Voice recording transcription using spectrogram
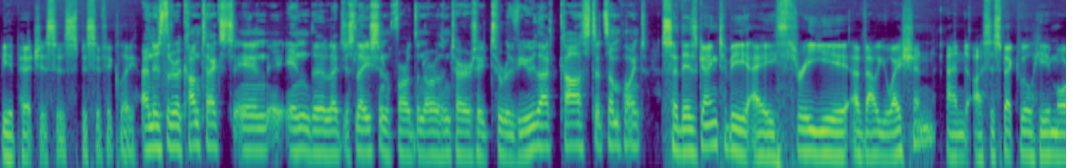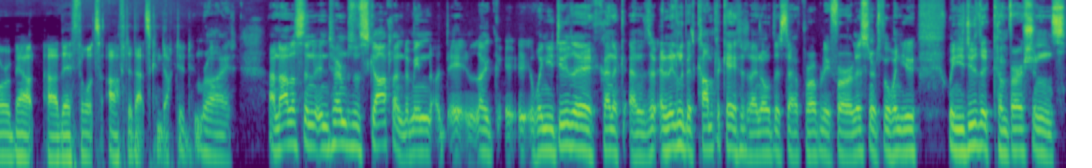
beer purchases specifically. And is there a context in in the legislation for the Northern Territory to review that cost at some point? So there's going to be a three-year evaluation, and I suspect we'll hear more about uh, their thoughts after that's conducted. Right. And Alison, in terms of Scotland, I mean, eh, like eh, eh, when you do the kind of, and it's a little bit complicated. I know this now probably for our listeners, but when you when you do the conversions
